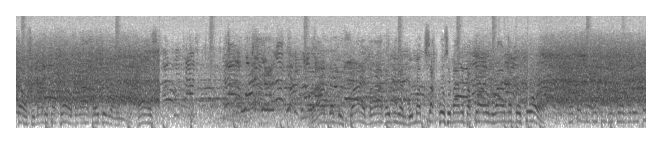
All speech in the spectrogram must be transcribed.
Ito, si Manny Pacquiao, mga kaibigan, has round number 5, mga kaibigan. Bumagsak po si Manny Pacquiao in round number 4. Ito, magandang recovery ito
